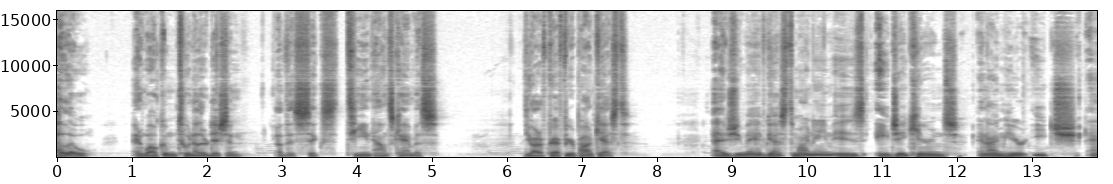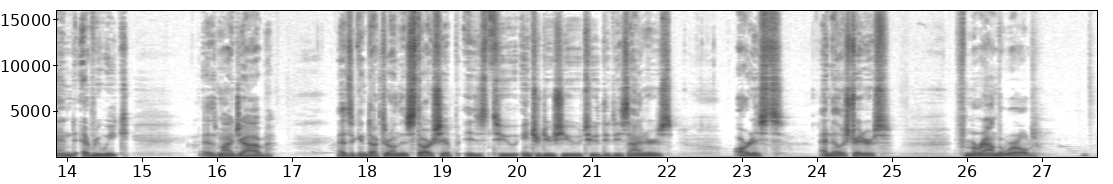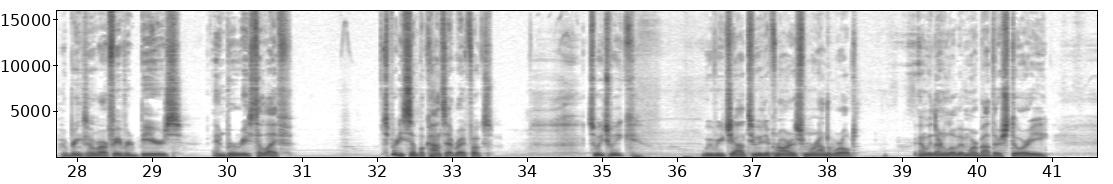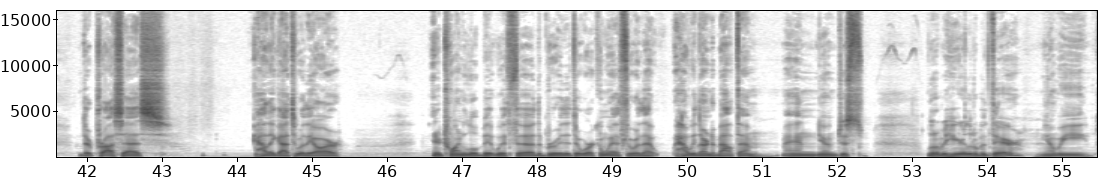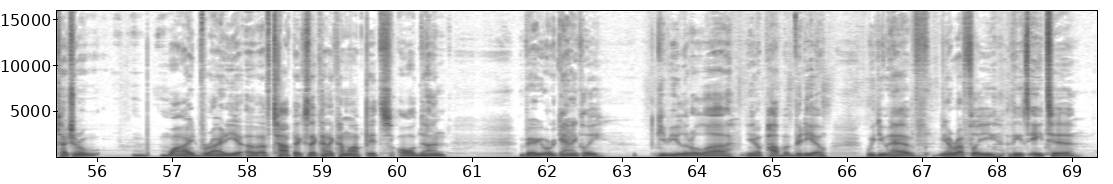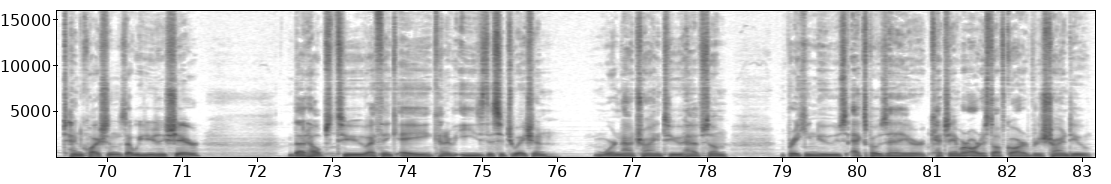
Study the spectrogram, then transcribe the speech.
Hello, and welcome to another edition of the 16 ounce canvas, the Art of Craft Beer podcast. As you may have guessed, my name is AJ Kierans, and I'm here each and every week as my job as a conductor on this starship is to introduce you to the designers, artists, and illustrators from around the world who bring some of our favorite beers and breweries to life. It's a pretty simple concept, right, folks? So each week, we reach out to a different artist from around the world and we learn a little bit more about their story, their process, how they got to where they are, intertwined a little bit with uh, the brewery that they're working with or that how we learned about them, and you know just a little bit here, a little bit there. You know, we touch on a wide variety of, of topics that kind of come up. It's all done very organically. Give you a little uh, you know pop up video. We do have you know roughly I think it's eight to ten questions that we usually share. That helps to I think a kind of ease the situation we're not trying to have some breaking news expose or catch any of our artists off guard. We're just trying to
